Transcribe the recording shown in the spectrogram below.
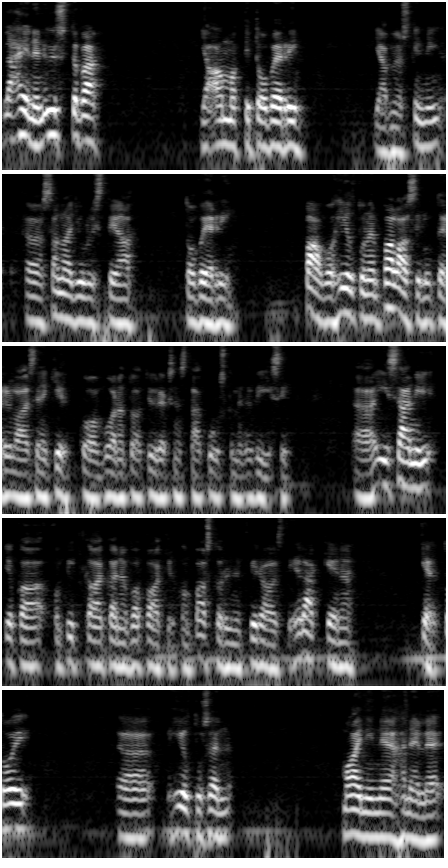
läheinen ystävä ja ammattitoveri ja myöskin niin, sanajulistaja toveri Paavo Hiltunen palasi luterilaiseen kirkkoon vuonna 1965. Isäni, joka on pitkäaikainen vapaakirkon pastori nyt virallisesti eläkkeenä, kertoi Hiltusen maininneen hänelle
